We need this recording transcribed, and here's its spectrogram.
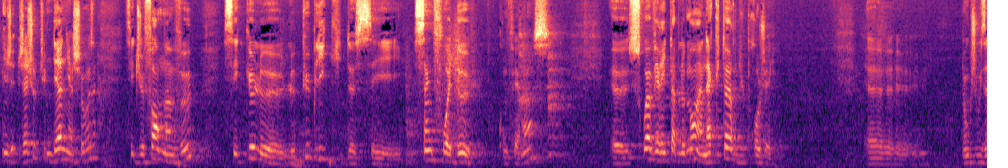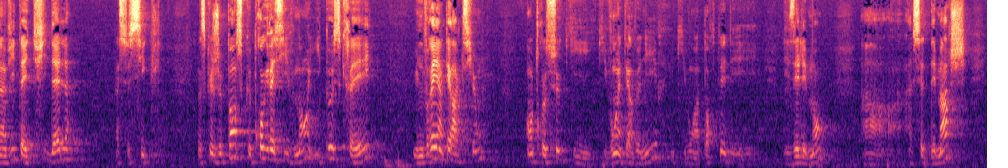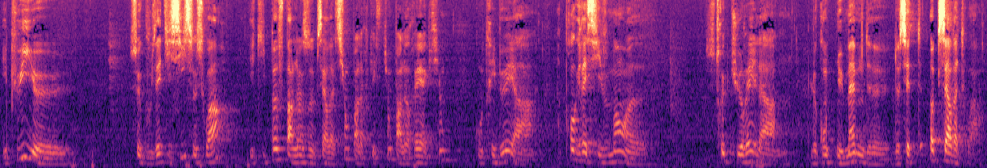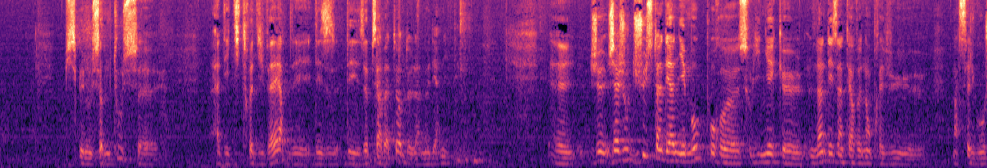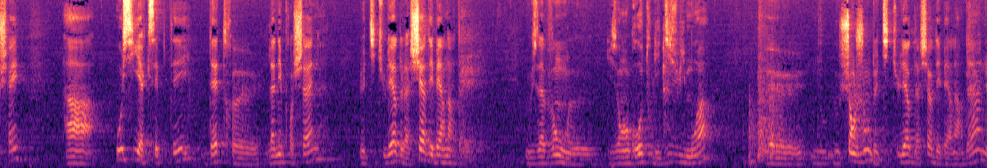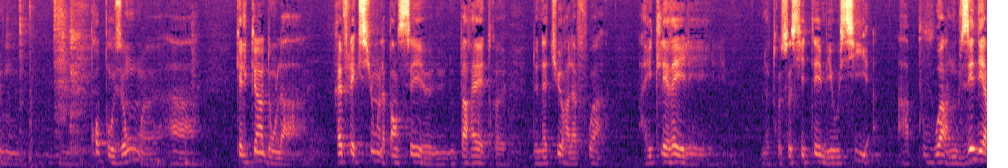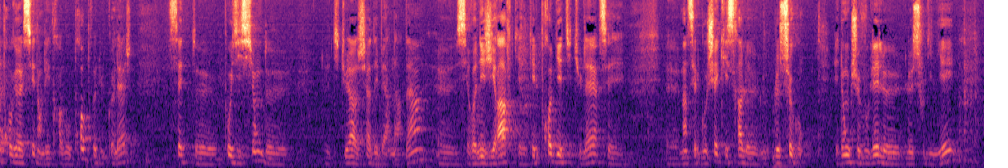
J'ajoute une dernière chose, c'est que je forme un vœu, c'est que le, public de ces 5 fois 2 conférences euh, soit véritablement un acteur du projet. Euh, donc je vous invite à être fidèle à ce cycle, parce que je pense que progressivement, il peut se créer une vraie interaction entre ceux qui, vont intervenir et qui vont apporter des éléments cette démarche. Et puis, euh, ceux que vous êtes ici ce soir et qui peuvent, par leurs observations, par leurs questions, par leurs réactions, contribuer à, progressivement euh, structurer le contenu même de, cet observatoire, puisque nous sommes tous, euh, à des titres divers, des observateurs de la modernité. J'ajoute juste un dernier mot pour souligner que l'un des intervenants prévus, Marcel Gauchet, a aussi accepté d'être euh, l'année prochaine le titulaire de la chaire des Bernardins. Nous avons, disons en gros, tous les 18 mois, nous, changeons de titulaire de la chaire des Bernardins. Nous, proposons à quelqu'un dont la réflexion, la pensée nous paraît être de nature à la fois à éclairer notre société, mais aussi pouvoir nous aider à progresser dans les travaux propres du collège, cette euh, position de, titulaire de la chaire des Bernardins. c'est René Girard qui a été le premier titulaire, c'est Marcel Gauchet qui sera le, second. Et donc je voulais le, souligner.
